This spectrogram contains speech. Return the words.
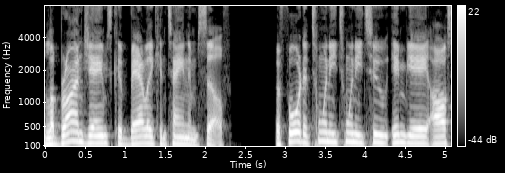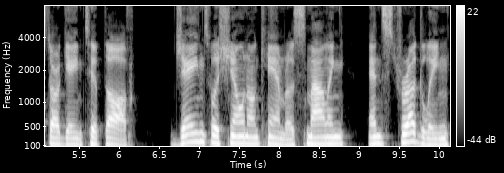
LeBron James could barely contain himself. Before the 2022 NBA All Star game tipped off, James was shown on camera smiling and struggling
